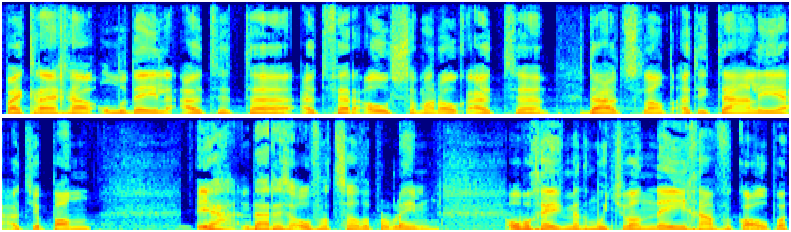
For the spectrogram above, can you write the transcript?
Wij krijgen onderdelen uit het, uh, uit Verre Oosten, maar ook uit uh, Duitsland, uit Italië, uit Japan. Ja, en daar is overal hetzelfde probleem. Op een gegeven moment moet je wel nee gaan verkopen.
